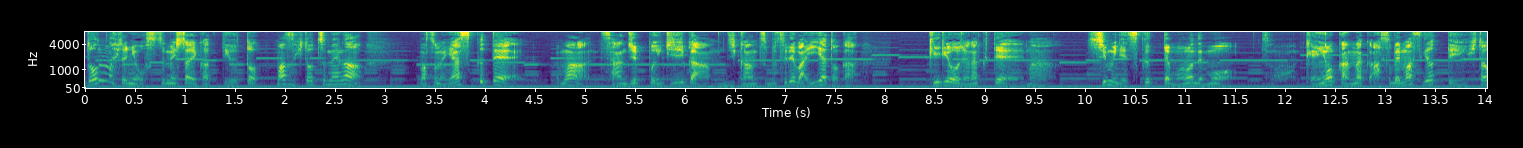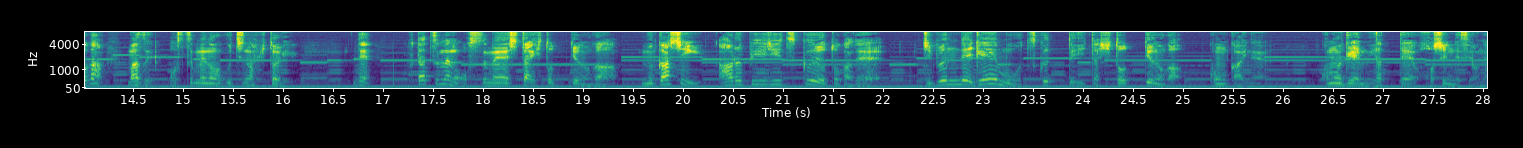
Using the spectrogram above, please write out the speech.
どんな人におすすめしたいかっていうとまず1つ目が、まあ、その安くてまあ30分1時間時間潰せればいいやとか企業じゃなくてまあ趣味で作ったものでもその嫌悪感なく遊べますよっていう人がまずおすすめのうちの1人。で2つ目のおすすめしたい人っていうのが昔 RPG 作るとかで自分でゲームを作っていた人っていうのが今回ねこのゲームやってほしいんですよね。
